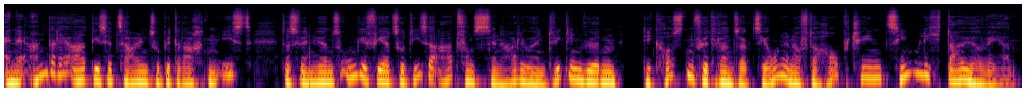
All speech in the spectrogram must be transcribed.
Eine andere Art, diese Zahlen zu betrachten, ist, dass wenn wir uns ungefähr zu dieser Art von Szenario entwickeln würden, die Kosten für Transaktionen auf der Hauptchain ziemlich teuer wären.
